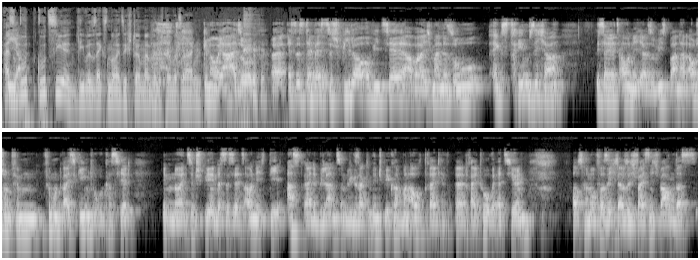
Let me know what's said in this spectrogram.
Also ja. gut, gut zielen, liebe 96 Stürmer, würde ich damit sagen. Genau, ja, also äh, es ist der beste Spieler offiziell, aber ich meine, so extrem sicher ist er jetzt auch nicht. Also Wiesbaden hat auch schon 35 Gegentore kassiert in 19 Spielen. Das ist jetzt auch nicht die astreine Bilanz. Und wie gesagt, im Hinspiel konnte man auch drei, äh, drei Tore erzielen aus Hannover Sicht. Also ich weiß nicht, warum das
